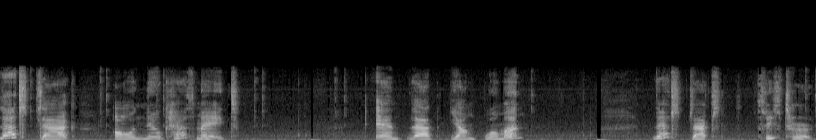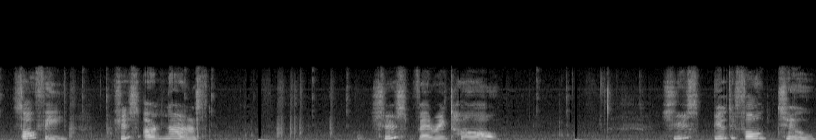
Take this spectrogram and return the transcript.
That's Jack, our new classmate. And that young woman? That's Jack's sister, Sophie. She's a nurse. She's very tall. She's beautiful too.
